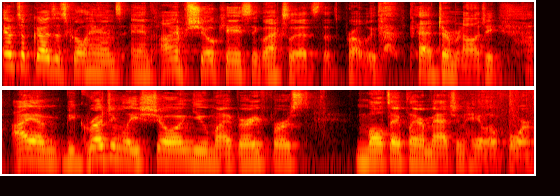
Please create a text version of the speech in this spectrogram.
Hey, what's up, guys? It's Girl Hands, and I'm showcasing. Well, actually, that's that's probably bad terminology. I am begrudgingly showing you my very first multiplayer match in Halo 4.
